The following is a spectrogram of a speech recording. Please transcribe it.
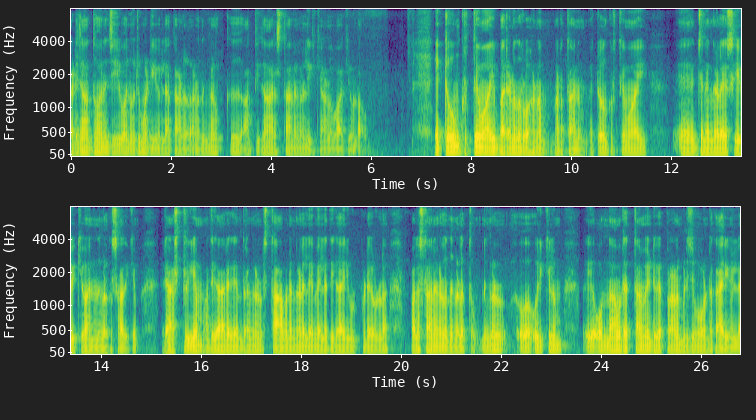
കഠിനാധ്വാനം ചെയ്യുവാൻ ഒരു മടിയും ഇല്ലാത്ത ആളുകളാണ്. നിങ്ങൾക്ക് അധികാര സ്ഥാനങ്ങളിൽ ഇരിക്കാനുള്ള ഭാഗ്യം ഉണ്ടാവും. ഏറ്റവും കൃത്യമായി ഭരണനിർവഹണം നടത്താനും ഏറ്റവും കൃത്യമായി ജനങ്ങളെ സേവിക്കുവാനും നിങ്ങൾക്ക് സാധിക്കും. രാഷ്ട്രീയം അധികാര കേന്ദ്രങ്ങൾ സ്ഥാപനങ്ങളിലെ മേലധികാരി ഉൾപ്പെടെയുള്ള പല സ്ഥാനങ്ങളിലും നിങ്ങളെത്തും. നിങ്ങൾ ഒരിക്കലും ഒന്നാമതെത്താൻ വേണ്ടി വെപ്രാളം പിടിച്ചു പോകേണ്ട കാര്യമില്ല.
